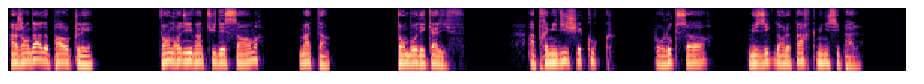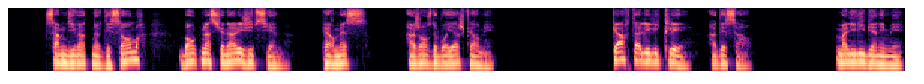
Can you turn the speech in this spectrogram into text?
Agenda de Paul Clé. Vendredi 28 décembre, Matin, tombeau des califes. Après-midi chez Cook, pour Luxor, musique dans le parc municipal. Samedi 29 décembre, Banque nationale égyptienne, Permesse, agence de voyage fermée. Carte à Lily Clé, à Dessau. Ma Lily bien-aimée,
